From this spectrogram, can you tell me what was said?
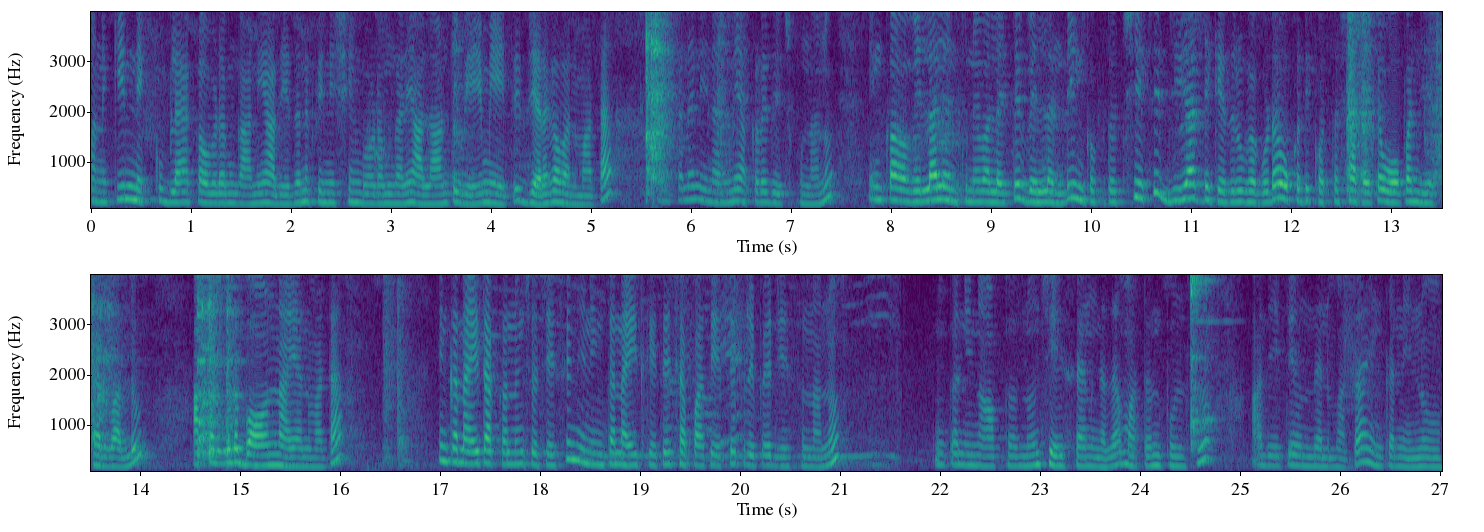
మనకి నెక్ బ్లాక్ అవ్వడం కానీ అది ఏదైనా ఫినిషింగ్ పోవడం కానీ అలాంటివి ఏమీ అయితే జరగవన్నమాట. అందుకనే నేను అన్నీ అక్కడే తెచ్చుకున్నాను. ఇంకా వెళ్ళాలి అనుకునే వాళ్ళైతే వెళ్ళండి. ఇంకొకటి వచ్చేసి జిఆర్టీకి ఎదురుగా కూడా ఒకటి కొత్త షాప్ అయితే ఓపెన్ చేస్తారు వాళ్ళు. అక్కడ కూడా బాగున్నాయి అన్నమాట ఇంకా నైట్ అక్కడి నుంచి వచ్చేసి నేను ఇంకా నైట్కి అయితే చపాతీ అయితే ప్రిపేర్ చేస్తున్నాను. ఇంకా నేను ఆఫ్టర్నూన్ చేశాను కదా మటన్ పులుసు అదైతే ఉందన్నమాట. ఇంకా నేను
